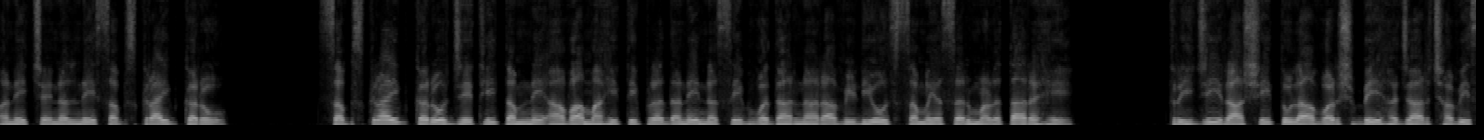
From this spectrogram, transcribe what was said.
અને ચેનલને સબસ્ક્રાઇબ કરો. સબસ્ક્રાઇબ કરો જેથી તમને આવા માહિતીપ્રદ અને નસીબ વધારનારા વિડિયોઝ સમયસર મળતા રહે. ત્રીજી રાશિ તુલા વર્ષ બે હજાર છવ્વીસ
